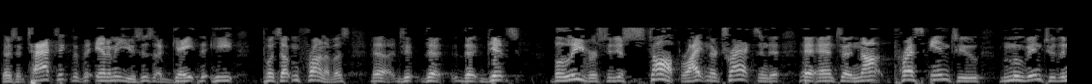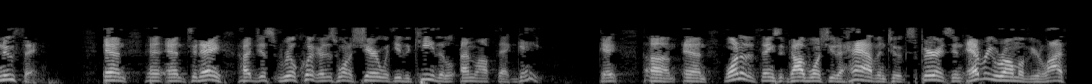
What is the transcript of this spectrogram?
there's a tactic that the enemy uses, a gate that he puts up in front of us uh, that, that gets believers to just stop right in their tracks and to, and to not press into, move into the new thing. And, and, and today, I just real quick, I just want to share with you the key that'll unlock that gate. Okay? Um, and one of the things that God wants you to have and to experience in every realm of your life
